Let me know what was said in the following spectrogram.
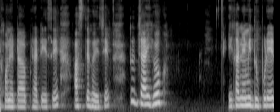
এখন এটা ফ্ল্যাটে এসে আসতে হয়েছে। তো যাই হোক, এখানে আমি দুপুরের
